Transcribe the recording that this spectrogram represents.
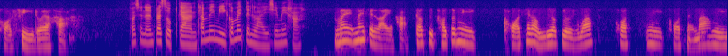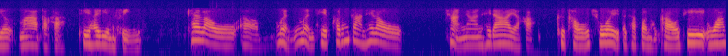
คอร์สฟรีด้วยอะค่ะ เพราะฉะนั้นประสบการณ์ถ้าไม่มีก็ไม่เป็นไรใช่ไหมคะ ไม่ไม่เป็นไรค่ะ ก็คือเขาจะมี คอร์สให้เราเลือกเลยว่าคอร์สมีคอร์สไหนบ้างมีเยอะมากอะค่ะ ที่ให้เรียนฟรีแค่เราเหมือนเหมือน TAFE เขาต้องการให้เราหางานให้ได้อะค่ะ คือเขาช่วยประชากรของเขาที่ว่าง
